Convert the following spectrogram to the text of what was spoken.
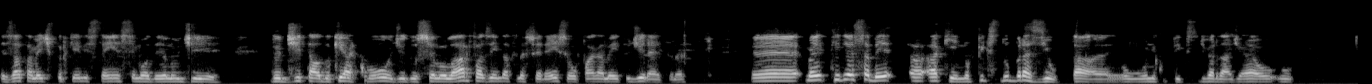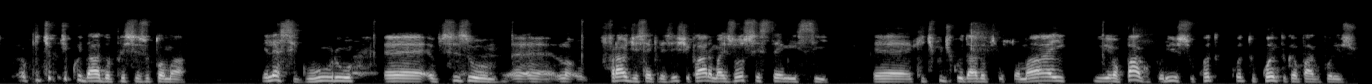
exatamente porque eles têm esse modelo de do digital, do QR Code, do celular fazendo a transferência ou o pagamento direto, né? É, mas queria saber aqui no Pix do Brasil, tá? O único Pix de verdade, é o, o, o que tipo de cuidado eu preciso tomar? Ele é seguro? É, eu preciso é, fraude sempre existe, claro, mas o sistema em si, é, que tipo de cuidado eu preciso tomar e, e eu pago por isso? Quanto quanto quanto que eu pago por isso?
